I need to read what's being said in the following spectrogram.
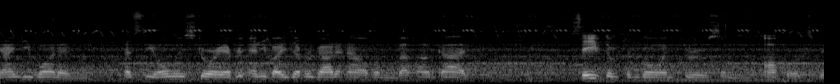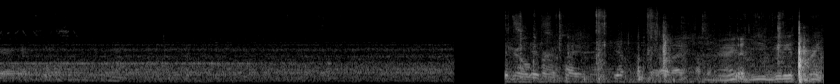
91, and that's the only story ever, anybody's ever got an album about how God saved him from going through some awful experiences. You gotta get the right.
